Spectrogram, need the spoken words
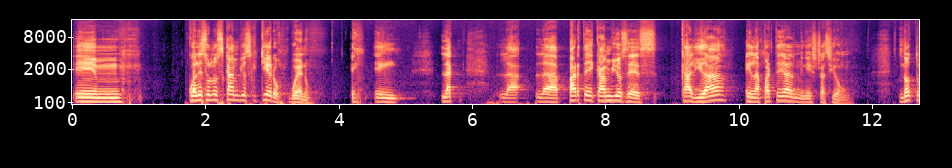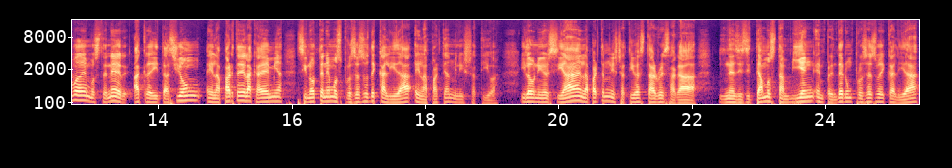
Em, ¿Cuáles son los cambios que quiero? Bueno, en, la, parte de cambios es calidad en la parte de administración. No podemos tener acreditación en la parte de la academia si no tenemos procesos de calidad en la parte administrativa. Y la universidad en la parte administrativa está rezagada. Necesitamos también emprender un proceso de calidad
